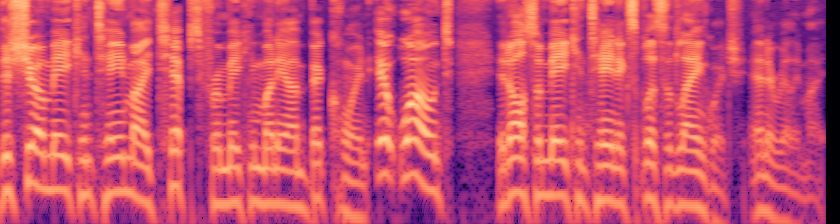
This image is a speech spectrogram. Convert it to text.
This show may contain my tips for making money on Bitcoin. It won't. It also may contain explicit language, and it really might.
